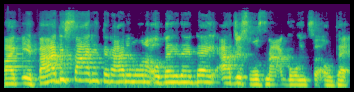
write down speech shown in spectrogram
Like if I decided that I didn't want to obey that day, I just was not going to obey.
